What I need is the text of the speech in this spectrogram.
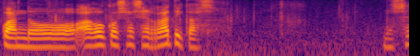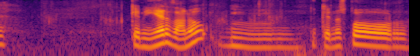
cuando hago cosas erráticas. No sé. Qué mierda, ¿no? Mm, que no es por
